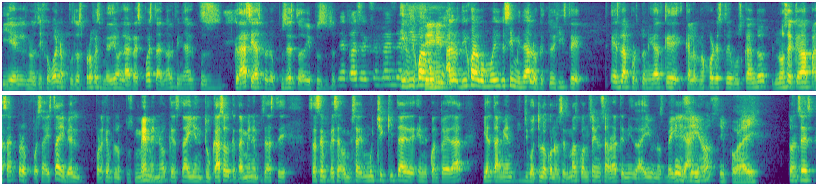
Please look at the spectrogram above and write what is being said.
Y él nos dijo, bueno, pues los profes me dieron la respuesta, ¿no? Al final, pues gracias, pero pues esto, y pues... Me pasó exactamente Y dijo algo, Sí. algo- dijo algo muy similar a lo que tú dijiste, es la oportunidad que, que a lo mejor estoy buscando, no sé qué va a pasar, pero pues ahí está, y ve, el, por ejemplo, pues Meme, ¿no? Que está ahí en tu caso, que también empezaste, estás empezando, empezaste muy chiquita en cuanto a edad, y él también, digo, tú lo conoces más, ¿cuántos años habrá tenido ahí? ¿Unos 20 Sí, sí, años? sí, por ahí. Entonces,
